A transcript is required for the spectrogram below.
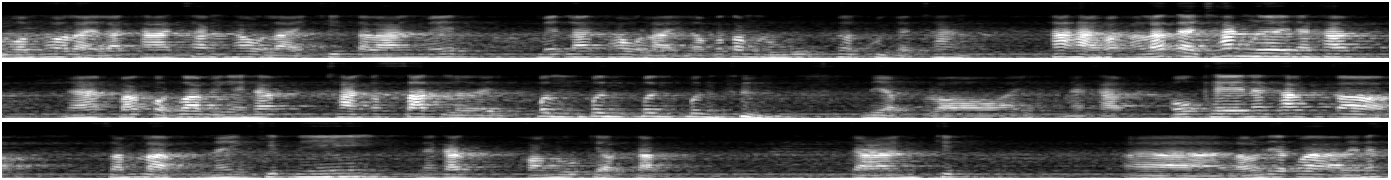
รวมเท่าไหร่ราคาช่างเท่าไหร่คิดตารางเมตรเมตรละเท่าไหร่ เราก็ต้องรู้เพื่อคุยกับช่าง ถ้าหากว่าแล้วแต่ช่างเลยนะครับนะปรากฏว่าเป็นไงครับ ช่างก็ซัดเลย ปึ้งปึ้งปึ้งปึ้งเรียบร้อยนะครับ โอเคนะครับก็สำหรับในคลิปนี้นะครับ ความรู้เกี่ยวกับ การคิดเราเรียกว่าอะไรนะ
